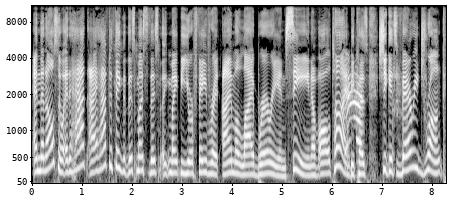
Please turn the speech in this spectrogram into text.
And then also, it had I have to think that this must this might be your favorite "I'm a librarian" scene of all time because she gets very drunk.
